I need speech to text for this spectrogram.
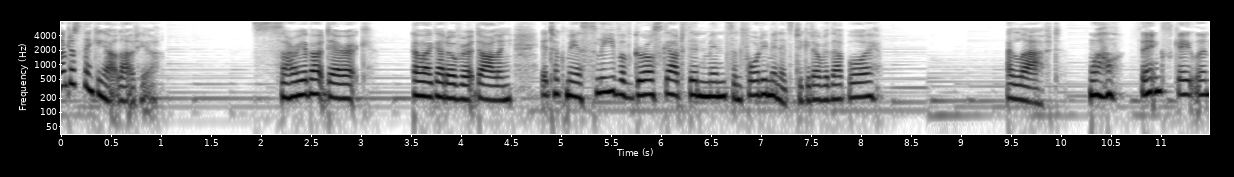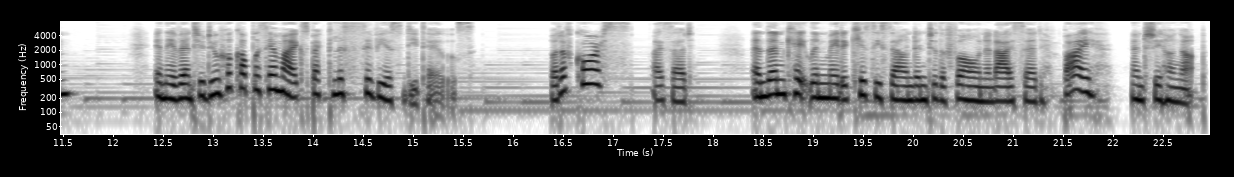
I'm just thinking out loud here. Sorry about Derek. Oh, I got over it, darling. It took me a sleeve of Girl Scout Thin Mints and 40 minutes to get over that boy. I laughed. Well, thanks, Caitlin. In the event you do hook up with him, I expect lascivious details. But of course, I said. And then Caitlin made a kissy sound into the phone, and I said, bye, and she hung up.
